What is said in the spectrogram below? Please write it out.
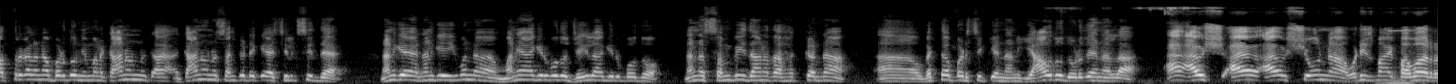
ಪತ್ರಗಳನ್ನ ಬರೆದು ನಿಮ್ಮನ್ನ ಕಾನೂನು ಕಾನೂನು ಸಂಕಟಕ್ಕೆ ಸಿಲುಕಿಸಿದ್ದೆ ನನಗೆ ನನಗೆ ಇವನ್ ಮನೆ ಆಗಿರ್ಬೋದು ಜೈಲಾಗಿರ್ಬೋದು ನನ್ನ ಸಂವಿಧಾನದ ಹಕ್ಕನ್ನ ವ್ಯಕ್ತಪಡಿಸಿಕ್ಕೆ ನನಗೆ ಯಾವುದು ದೊಡ್ಡದೇನಲ್ಲ. Shown what is my power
